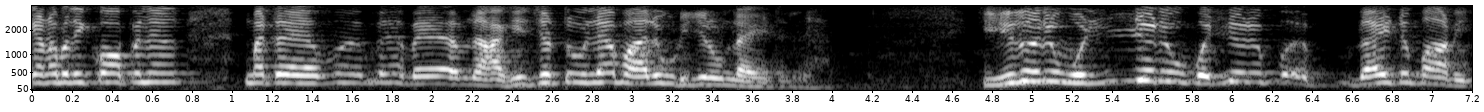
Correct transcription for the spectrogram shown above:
ഗണപതി കോപ്പന് മറ്റേ ദാഹിച്ചിട്ടുമില്ല പാൽ കുടിക്കലും ഉണ്ടായിട്ടില്ല. ഇതൊരു വലിയൊരു വലിയൊരു ഇതായിട്ട് മാറി.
